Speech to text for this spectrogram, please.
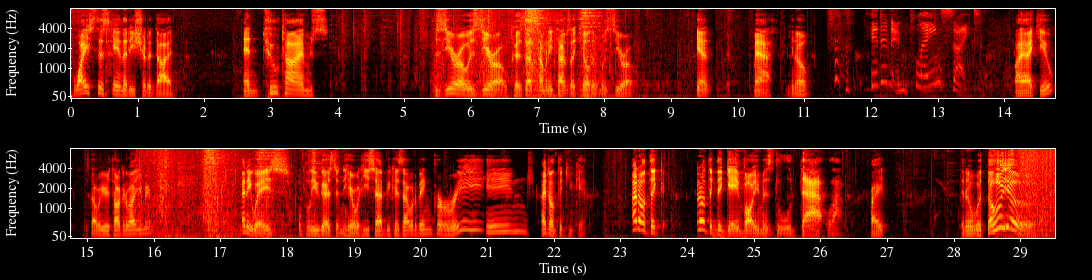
Twice this game that he should have died. And two times zero is zero, because that's how many times I killed him was zero. Can't math, you know? Hidden in plain sight. My IQ? Is that what you're talking about, Ymir? Anyways, hopefully you guys didn't hear what he said because that would have been cringe. I don't think you can. I don't think I don't think the game volume is that loud, right? You know with the hooya?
